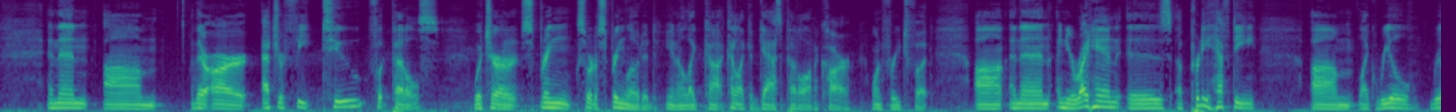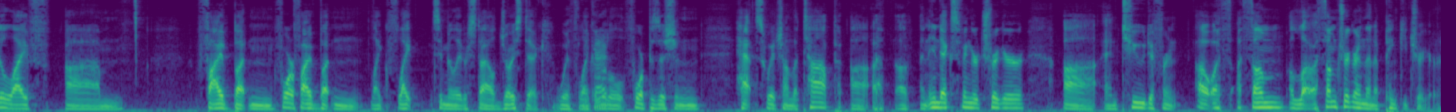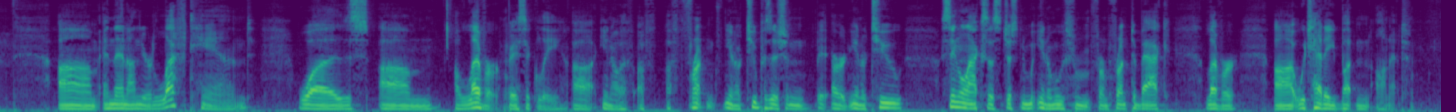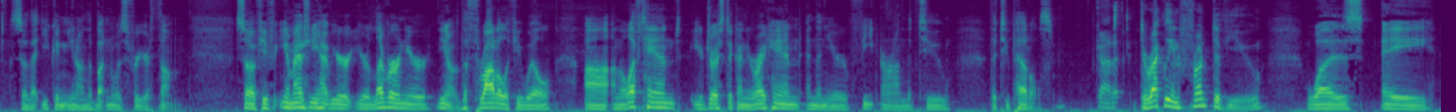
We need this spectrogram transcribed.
and then um, there are at your feet two foot pedals, which are spring sort of spring loaded, you know, like kind of like a gas pedal on a car, one for each foot. Uh, and then in your right hand is a pretty hefty, um, like real real life. Um, five button, four or five button, like flight simulator style joystick with like a little four position hat switch on the top, uh, a, a, an index finger trigger, uh, and two different oh a, th- a thumb a, lo- a thumb trigger and then a pinky trigger, um, and then on your left hand was um, a lever basically, uh, you know a, a, a front you know two position or you know two single axis just you know moves from from front to back lever, uh, which had a button on it so that you can you know the button was for your thumb. So if you, you imagine you have your, your lever and your you know the throttle, if you will, uh, on the left hand, your joystick on your right hand, and then your feet are on the two the two pedals. Got it. Directly in front of you was a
